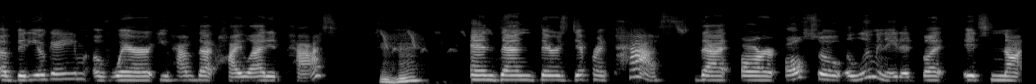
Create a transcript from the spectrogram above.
a video game of where you have that highlighted path. Mm-hmm and then there's different paths that are also illuminated but it's not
